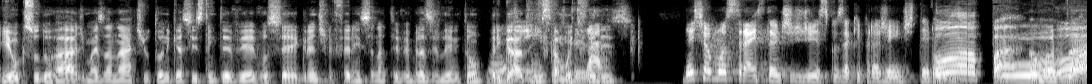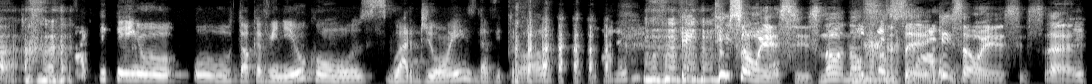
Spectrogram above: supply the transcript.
e eu que sou do rádio, mas a Nath e o Tony que assistem TV, você é grande referência na TV brasileira, então obrigado, a gente fica muito feliz. Deixa eu mostrar a estante de discos aqui pra gente ter. Opa! Boa! Aqui tem o, o Toca Vinil com os Guardiões da Vitrola. Quem, quem são esses? Não, não, não sei. Quem são esses? É.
